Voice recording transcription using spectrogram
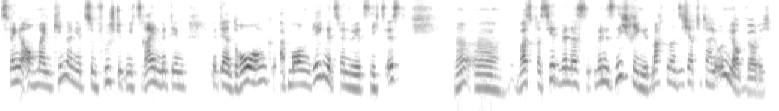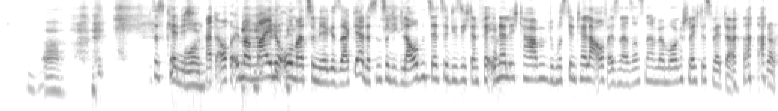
zwänge auch meinen Kindern jetzt zum Frühstück nichts rein mit, dem, mit der Drohung, ab morgen regnet es, wenn du jetzt nichts isst. Ne, äh, was passiert, wenn, das, wenn es nicht regnet? Macht man sich ja total unglaubwürdig. Mhm. Äh, Das kenne ich. Und Hat auch immer meine Oma zu mir gesagt. Ja, das sind so die Glaubenssätze, die sich dann verinnerlicht ja. haben. Du musst den Teller aufessen, ansonsten haben wir morgen schlechtes Wetter. ja.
